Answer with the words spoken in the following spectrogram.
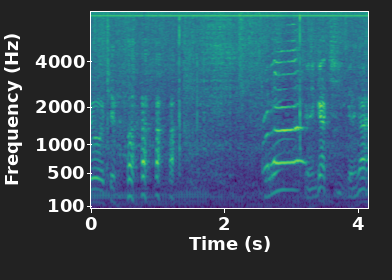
哟，天哪！给人家挤，给人家。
